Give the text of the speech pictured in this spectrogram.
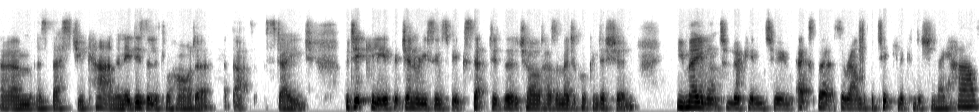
um, as best you can. And it is a little harder at that stage, particularly if it generally seems to be accepted that a child has a medical condition. You may want to look into experts around the particular condition they have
